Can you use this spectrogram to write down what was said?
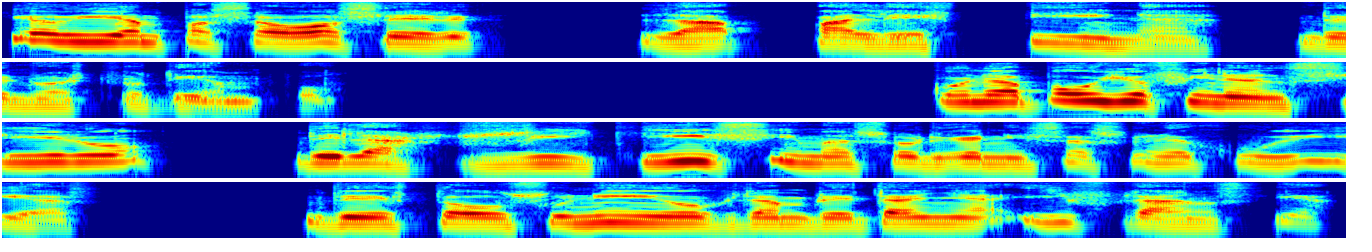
que habían pasado a ser la Palestina de nuestro tiempo. Con apoyo financiero de las riquísimas organizaciones judías de Estados Unidos, Gran Bretaña y Francia,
